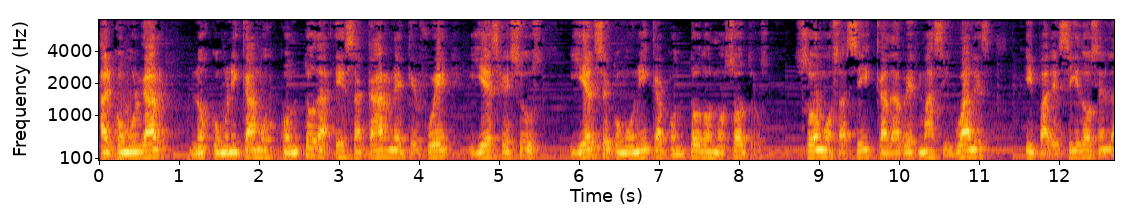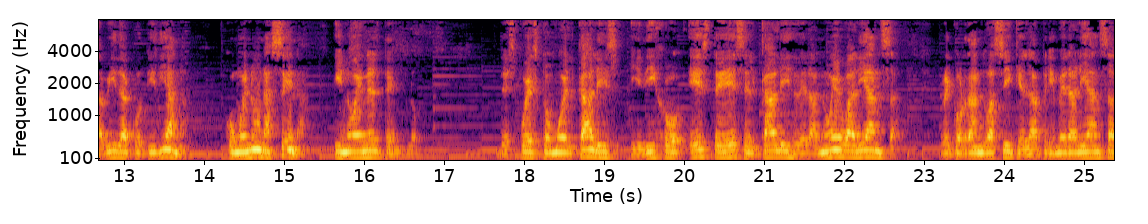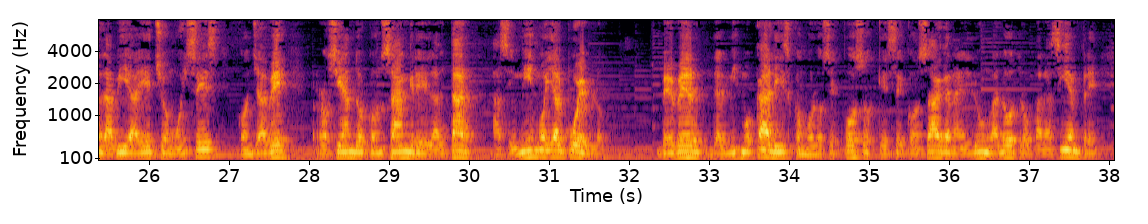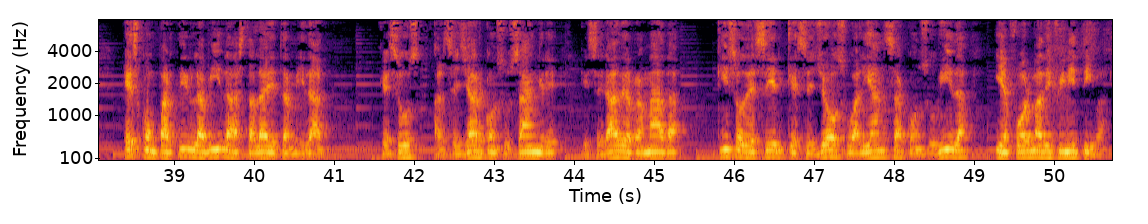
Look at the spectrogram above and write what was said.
Al comulgar nos comunicamos con toda esa carne que fue y es Jesús, y Él se comunica con todos nosotros. Somos así cada vez más iguales y parecidos en la vida cotidiana, como en una cena y no en el templo. Después tomó el cáliz y dijo, Este es el cáliz de la nueva alianza, recordando así que la primera alianza la había hecho Moisés con Yahvé, rociando con sangre el altar a sí mismo y al pueblo. Beber del mismo cáliz, como los esposos que se consagran el uno al otro para siempre, es compartir la vida hasta la eternidad. Jesús, al sellar con su sangre, que será derramada, quiso decir que selló su alianza con su vida y en forma definitiva.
